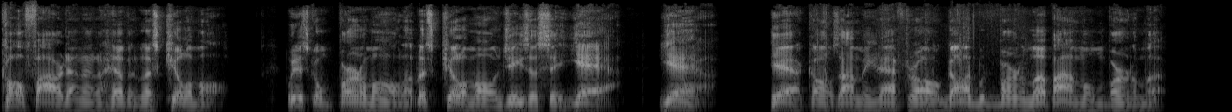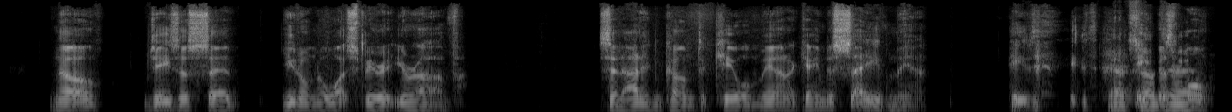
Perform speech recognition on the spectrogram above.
Call fire down out of heaven. Let's kill them all. We're just going to burn them all up. Let's kill them all. And Jesus said, Yeah, yeah, yeah, because I mean, after all, God would burn them up. I'm going to burn them up. No, Jesus said, You don't know what spirit you're of said, I didn't come to kill men, I came to save men. He, he just good. won't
